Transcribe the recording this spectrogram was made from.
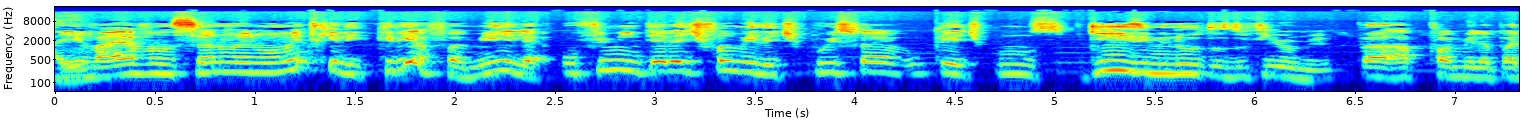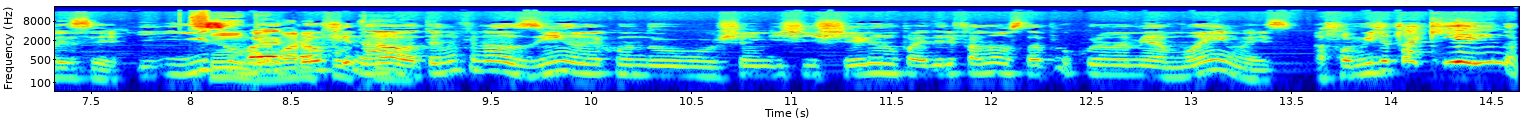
Aí vai avançando, mas no momento que ele cria a família, o filme inteiro é de família. Tipo, isso é o quê? Tipo, uns 15 minutos do filme pra a família aparecer. E, isso sim, vai até o final. Até no finalzinho, né, quando o Shang-Chi chega no pai dele e fala: Não, você tá procurando a minha mãe, mas a família tá aqui ainda.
